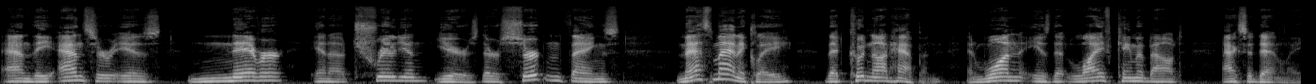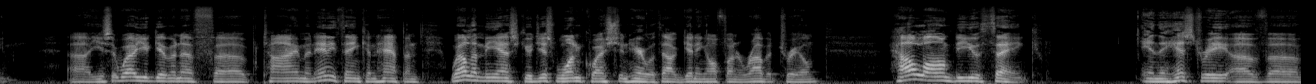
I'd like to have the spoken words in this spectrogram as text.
And the answer is never in a trillion years. There are certain things mathematically that could not happen. And one is that life came about accidentally. Uh, you said, well, you give enough uh, time and anything can happen. Well, let me ask you just one question here without getting off on a rabbit trail. How long do you think in the history of uh,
